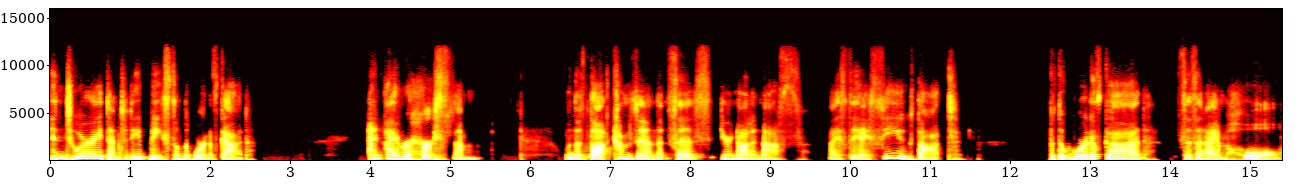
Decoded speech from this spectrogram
into our identity based on the Word of God. And I rehearse them when the thought comes in that says, You're not enough, I say, I see you, thought. But the word of God says that I am whole,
